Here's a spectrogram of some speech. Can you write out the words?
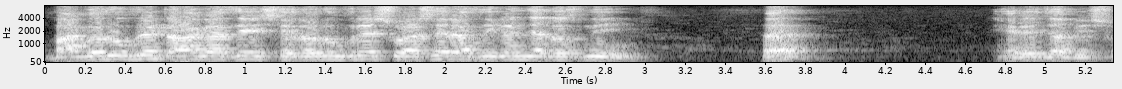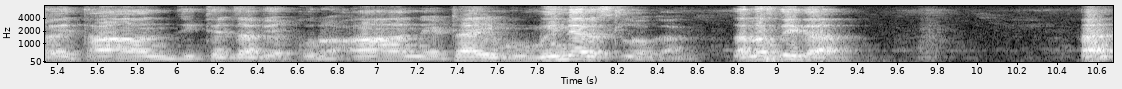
বাঘের উপরে টাক আছে শেরের উপরে শ্বাসের আছে কেন জানোস নি হ্যাঁ? হেরে যাবে শয়তান জিতে যাবে কোরআন এটাই মুমিনের স্লোগান। জানোস নি দা হ্যাঁ?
